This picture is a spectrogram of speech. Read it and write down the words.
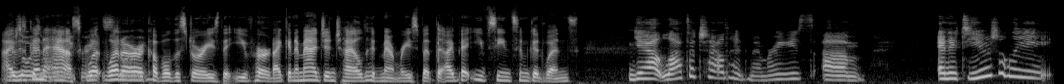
I was going to ask what what are a couple of the stories that you've heard? I can imagine childhood memories, but the, I bet you've seen some good ones. Yeah, lots of childhood memories, um, and it's usually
